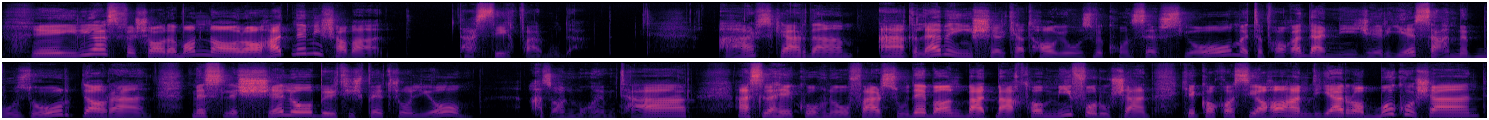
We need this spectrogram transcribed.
خیلی از فشار ما ناراحت نمی شوند تصدیق فرمودند. عرض کردم اغلب این شرکت های عضو کنسرسیوم اتفاقا در نیجریه سهم بزرگ دارند مثل شل و بریتیش پترولیوم. از آن مهمتر اسلحه کهنه و فرسوده به آن بدبخت ها می فروشند که کاکاسیا ها همدیگر را بکشند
